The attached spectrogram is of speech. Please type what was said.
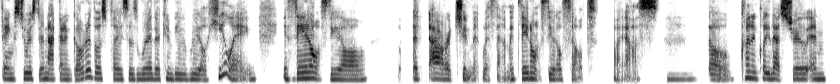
things to us. They're not going to go to those places where there can be real healing if they don't feel our attunement with them, if they don't feel felt by us. Mm. So clinically, that's true. And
